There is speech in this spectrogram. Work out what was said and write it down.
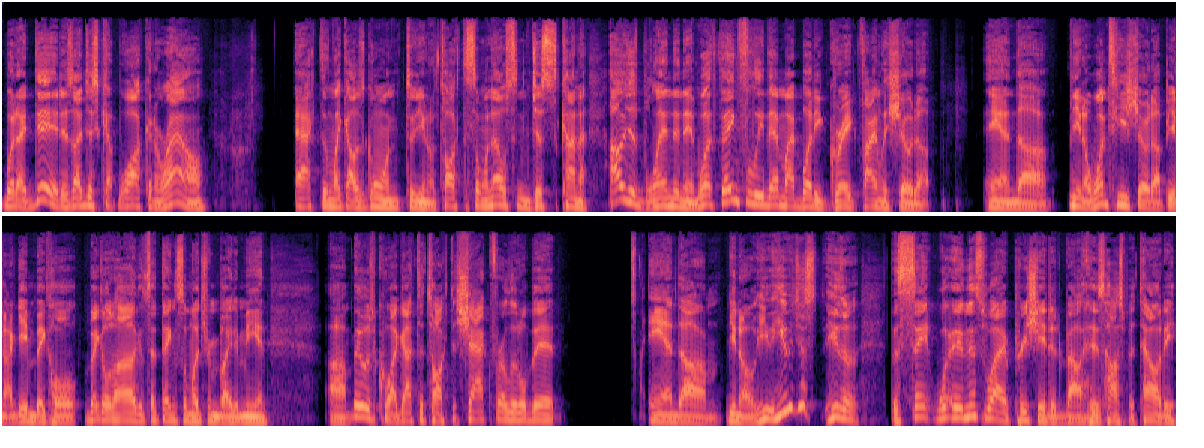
what I did is I just kept walking around acting like I was going to, you know, talk to someone else and just kind of, I was just blending in. Well, thankfully, then my buddy Greg finally showed up. And, uh, you know, once he showed up, you know, I gave him big whole, big old hug and said, thanks so much for inviting me. And um, it was cool. I got to talk to Shaq for a little bit. And, um, you know, he, he was just, he's a, the same, and this is what I appreciated about his hospitality.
